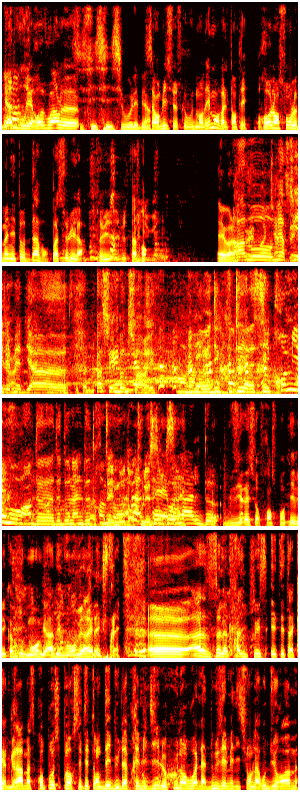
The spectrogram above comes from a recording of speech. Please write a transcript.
Yann, vous voulez revoir le. Si, si, si, si vous voulez bien. C'est ambitieux ce que vous demandez, mais on va le tenter. Relançons le magnéto d'avant, pas celui-là, celui juste avant. Et voilà. Bravo, merci les médias. Passez une bonne soirée. On vient d'écouter euh, ces premiers mots hein, de, de Donald Trump. Des mots dans tous les sens. Donald. Vous irez sur France.tv comme tout le monde, regarde, et vous reverrez l'extrait. Euh, ah, la traductrice était à 4 grammes. À ce propos, sport, c'était en début d'après-midi, le coup d'envoi de la 12e édition de la Route du Rhum.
